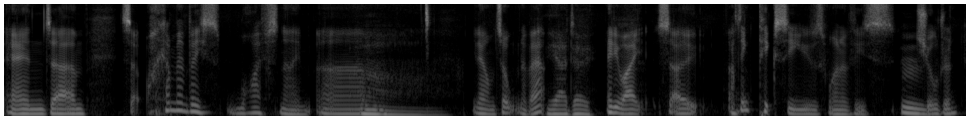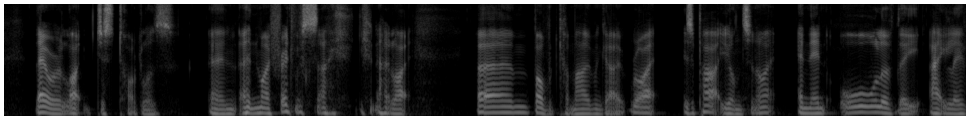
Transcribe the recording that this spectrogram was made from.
And um, so I can't remember his wife's name. Um, You know what I'm talking about. Oh. Yeah, I do. Anyway, so I think Pixie was one of his Mm. children. They were like just toddlers, and and my friend was saying, you know, like um, Bob would come home and go, right, there's a party on tonight, and then all of the A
